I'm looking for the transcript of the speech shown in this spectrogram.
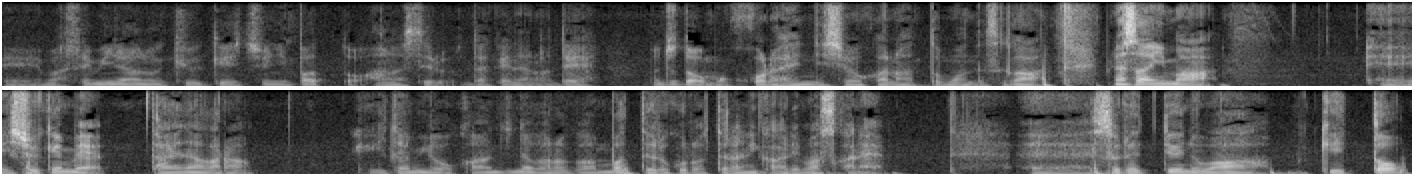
えー、まあ、セミナーの休憩中にパッと話してるだけなので、ちょっともうここら辺にしようかなと思うんですが、皆さん今、えー、一生懸命耐えながら、痛みを感じながら頑張ってる頃って何かありますかね、えー、それっていうのは、きっと、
